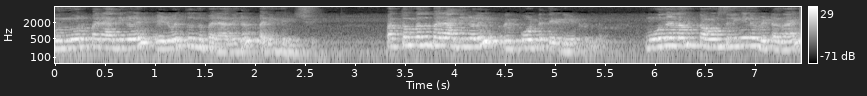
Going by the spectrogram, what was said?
മുന്നൂറ് പരാതികളിൽ എഴുപത്തൊന്ന് പരാതികൾ പരിഹരിച്ചു. പത്തൊമ്പത് പരാതികളിൽ റിപ്പോർട്ട് തേടിയിട്ടുണ്ട്. മൂന്നെണ്ണം കൗൺസിലിംഗിന് വിട്ടതായി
